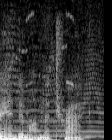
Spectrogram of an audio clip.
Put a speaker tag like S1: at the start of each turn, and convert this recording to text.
S1: Random on the track.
